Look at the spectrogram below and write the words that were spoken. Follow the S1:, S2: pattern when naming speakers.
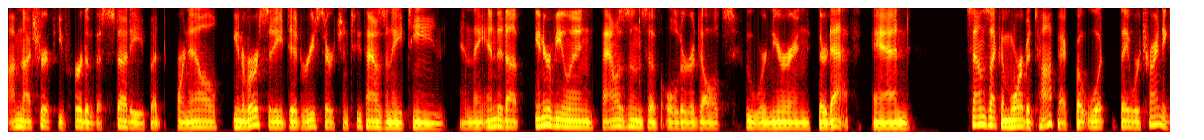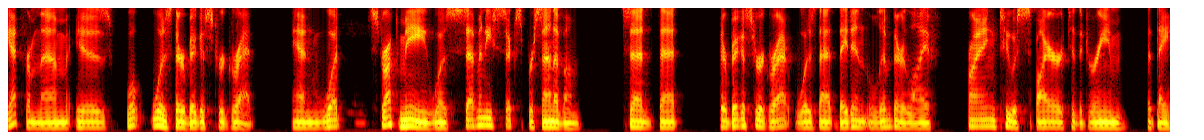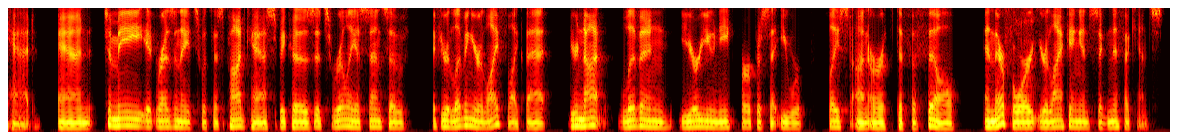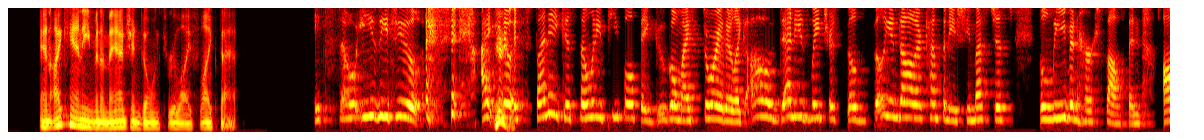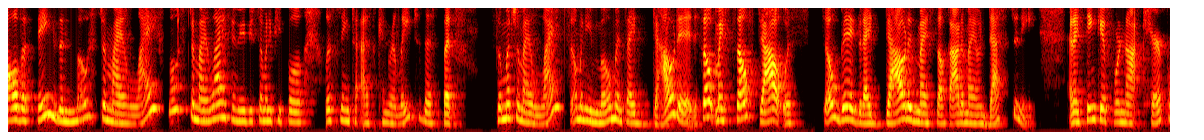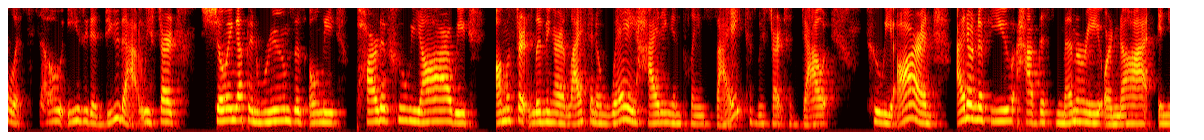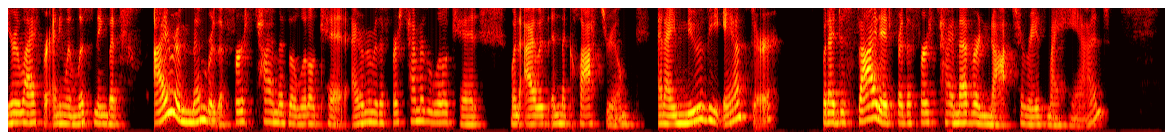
S1: I'm not sure if you've heard of the study, but Cornell University did research in 2018 and they ended up interviewing thousands of older adults who were nearing their death. And sounds like a morbid topic, but what they were trying to get from them is what was their biggest regret? And what struck me was 76% of them said that their biggest regret was that they didn't live their life trying to aspire to the dream that they had and to me, it resonates with this podcast because it's really a sense of if you're living your life like that, you're not living your unique purpose that you were placed on earth to fulfill. And therefore, yes. you're lacking in significance. And I can't even imagine going through life like that
S2: it's so easy to i you know it's funny because so many people if they google my story they're like oh denny's waitress builds billion dollar company. She must just believe in herself and all the things. And most of my life most of my life and maybe so many people listening to us can relate to this but so much of my life, so many moments I doubted. So my self doubt was so big that I doubted myself out of my own destiny. And I think if we're not careful, it's so easy to do that. We start showing up in rooms as only part of who we are. We almost start living our life in a way hiding in plain sight because we start to doubt who we are. And I don't know if you have this memory or not in your life or anyone listening, but I remember the first time as a little kid. I remember the first time as a little kid when I was in the classroom and I knew the answer, but I decided for the first time ever not to raise my hand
